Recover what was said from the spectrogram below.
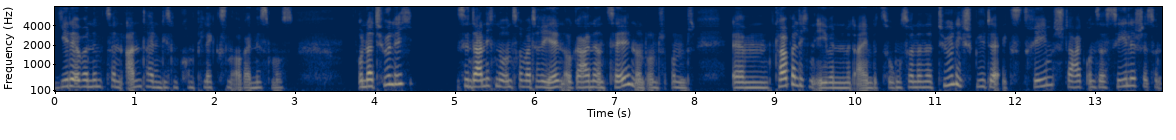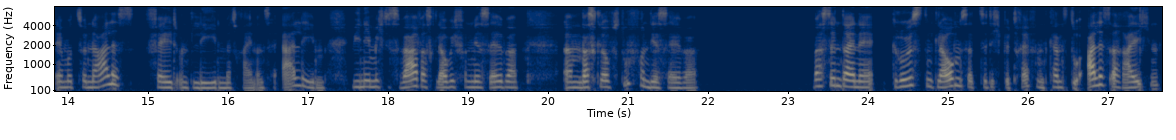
Jeder übernimmt seinen Anteil in diesem komplexen Organismus. Und natürlich sind da nicht nur unsere materiellen Organe und Zellen und, und, und ähm, körperlichen Ebenen mit einbezogen, sondern natürlich spielt da extrem stark unser seelisches und emotionales Feld und Leben mit rein, unser Erleben. Wie nehme ich das wahr? Was glaube ich von mir selber? Ähm, was glaubst du von dir selber? Was sind deine größten Glaubenssätze dich betreffend? Kannst du alles erreichen?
